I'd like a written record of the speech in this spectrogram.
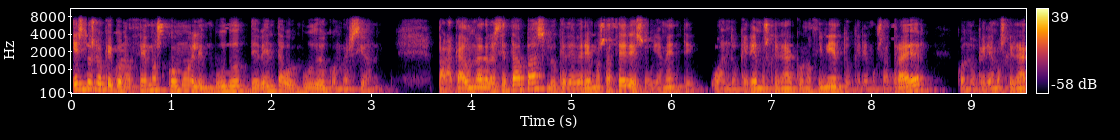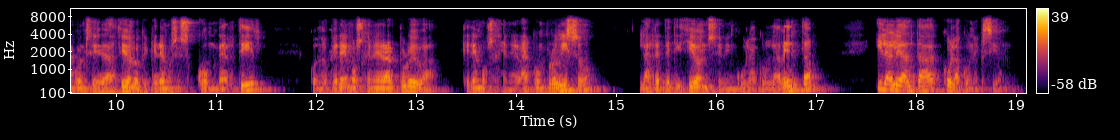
Esto es lo que conocemos como el embudo de venta o embudo de conversión. Para cada una de las etapas, lo que deberemos hacer es, obviamente, cuando queremos generar conocimiento, queremos atraer, cuando queremos generar consideración, lo que queremos es convertir, cuando queremos generar prueba, queremos generar compromiso, la repetición se vincula con la venta y la lealtad con la conexión.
